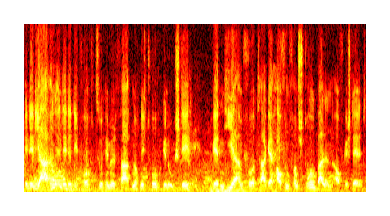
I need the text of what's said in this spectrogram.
In den Jahren, in denen die Frucht zur Himmelfahrt noch nicht hoch genug steht, werden hier am Vortage Haufen von Strohballen aufgestellt.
